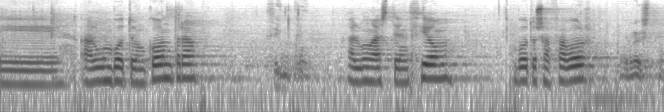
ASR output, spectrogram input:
eh, algún voto en contra, Cinco. algunha abstención, votos a favor, o resto.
